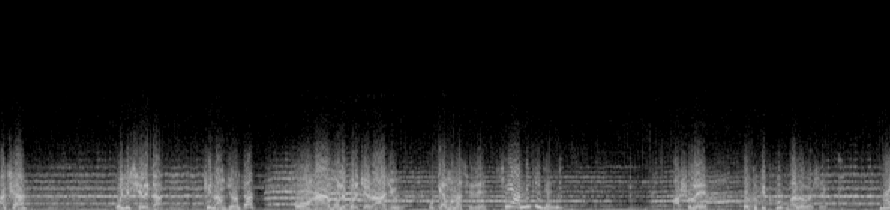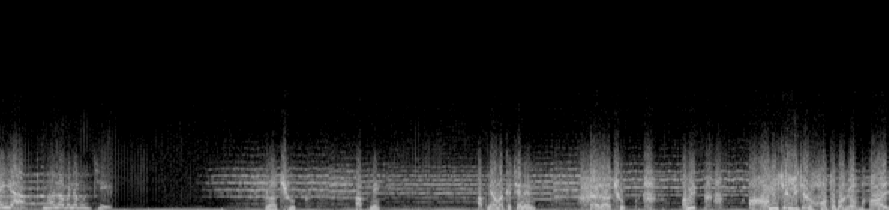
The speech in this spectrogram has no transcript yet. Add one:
আচ্ছা ওই যে ছেলেটা কি নাম জানো তার? ও হ্যাঁ মনে পড়েছে রাজু। ও কেমন আছে রে? সে আমি কি জানি? আসলে ও তোকে খুব ভালোবাসে। ভাইয়া ভালো হবে না বলছি। রাজু আপনি? আপনি আমাকে চেনেন? হ্যাঁ রাজু আমি আমি সে লিচের হতভাগা ভাই।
